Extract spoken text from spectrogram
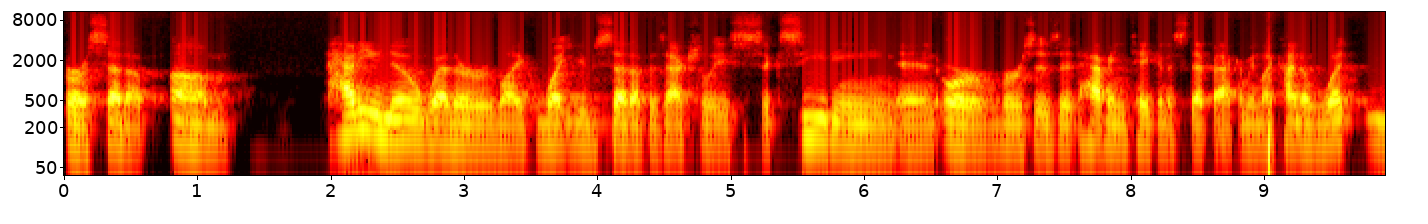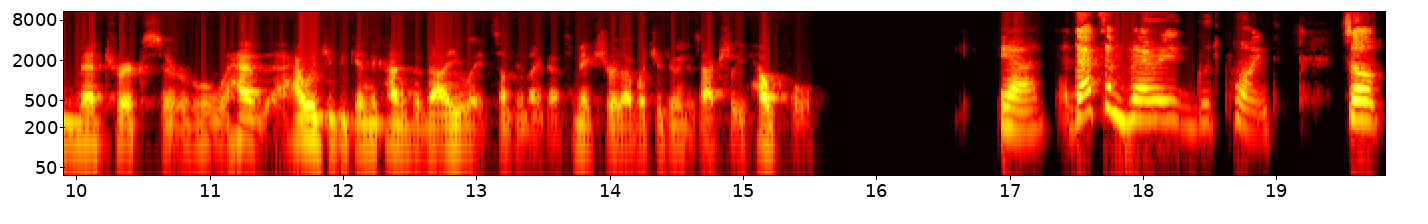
or a setup, um, how do you know whether like what you've set up is actually succeeding and or versus it having taken a step back? I mean like kind of what metrics or how, how would you begin to kind of evaluate something like that to make sure that what you're doing is actually helpful? Yeah that's a very good point. So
